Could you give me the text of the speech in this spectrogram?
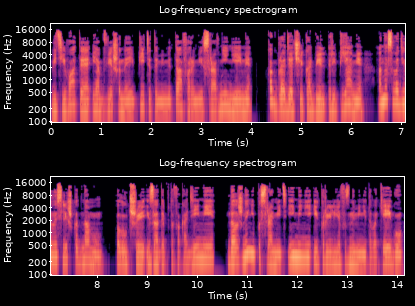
Витьеватая и обвешанная эпитетами, метафорами и сравнениями, как бродячий кобель репьями, она сводилась лишь к одному. Лучшие из адептов Академии должны не посрамить имени и крыльев знаменитого Кейгу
